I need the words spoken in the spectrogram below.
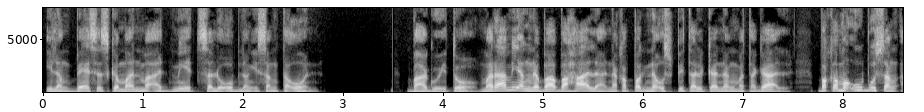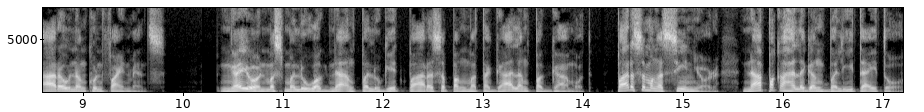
ilang beses ka man ma-admit sa loob ng isang taon. Bago ito, marami ang nababahala na kapag naospital ka ng matagal, baka maubos ang araw ng confinements. Ngayon, mas maluwag na ang palugit para sa pangmatagalang paggamot. Para sa mga senior, napakahalagang balita ito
